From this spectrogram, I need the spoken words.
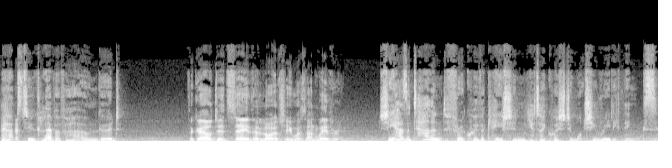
Perhaps too clever for her own good. The girl did say their loyalty was unwavering. She has a talent for equivocation, yet I question what she really thinks.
